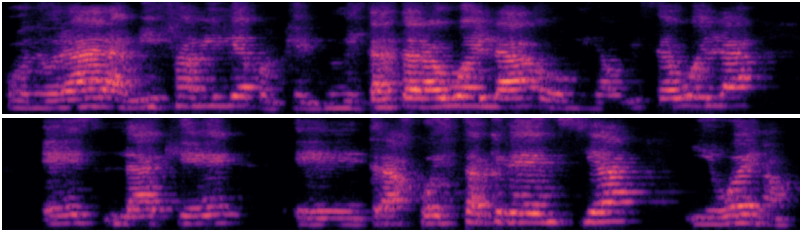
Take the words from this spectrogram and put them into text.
honorar a mi familia porque mi tatarabuela o mi bisabuela es la que eh, trajo esta creencia y bueno,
